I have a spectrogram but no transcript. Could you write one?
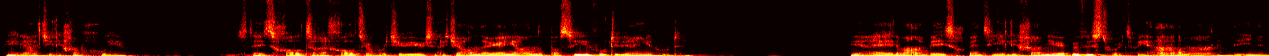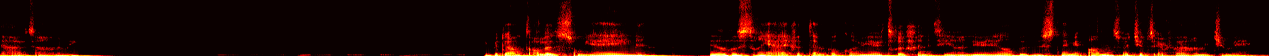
En je laat je lichaam groeien. Steeds groter en groter word je weer, zodat je handen weer in je handen passen, je voeten weer in je voeten je weer helemaal aanwezig bent in je lichaam, je weer bewust wordt van je ademhaling, de in- en de uitademing. Je bedankt alles om je heen en heel rustig in je eigen tempo kom je weer terug in het hier en nu. heel bewust neem je alles wat je hebt ervaren met je mee.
